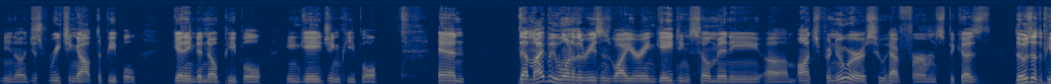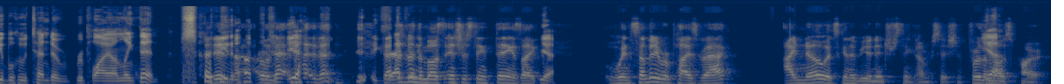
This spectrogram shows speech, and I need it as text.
you know just reaching out to people getting to know people engaging people and that might be one of the reasons why you're engaging so many um, entrepreneurs who have firms because those are the people who tend to reply on LinkedIn. you know? oh, that, yeah, that, that, exactly. that, has been the most interesting thing. Is like, yeah. when somebody replies back, I know it's going to be an interesting conversation for the yeah. most part.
